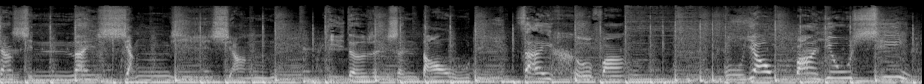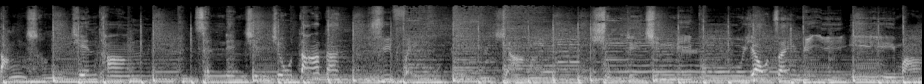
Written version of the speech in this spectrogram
下心来想一想，你的人生到底在何方？不要把游戏当成天堂，趁年轻就大胆去飞翔。兄弟，请你不要再迷茫，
